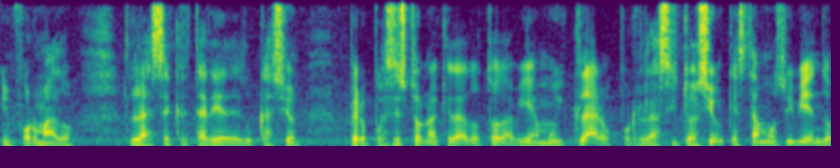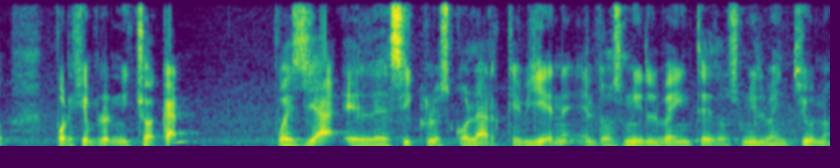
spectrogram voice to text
informado la Secretaría de Educación. Pero pues esto no ha quedado todavía muy claro por la situación que estamos viviendo, por ejemplo en Michoacán, pues ya el ciclo escolar que viene, el 2020-2021,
